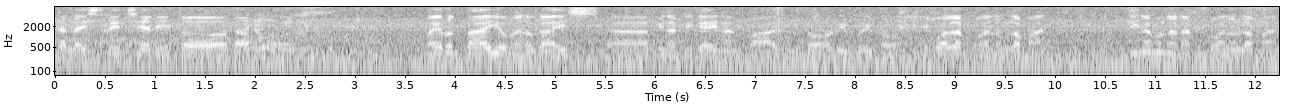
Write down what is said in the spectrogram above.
Naka-stretch siya dito. Tapos, mayroon tayo ano guys, ah, pinabigay ng pal ito, libre ito. Hindi ko alam kung anong laman. Tingnan muna natin kung anong laman.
